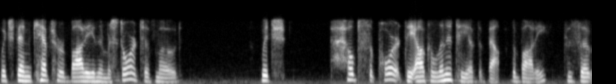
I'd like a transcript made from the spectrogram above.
which then kept her body in the restorative mode, which helps support the alkalinity of the, the body because the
